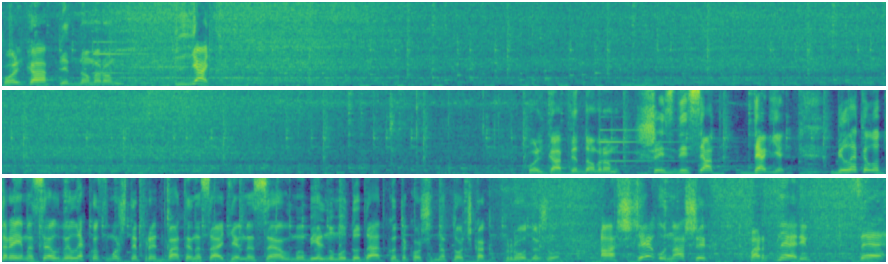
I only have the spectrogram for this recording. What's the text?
Колька під номером 5. Колька під номером 69. Білети лотереї МСЛ ви легко зможете придбати на сайті МСЛ, в мобільному додатку, також на точках продажу. А ще у наших партнерів це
